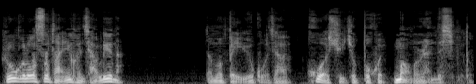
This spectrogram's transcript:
如果俄罗斯反应很强烈呢，那么北约国家或许就不会贸然的行动。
